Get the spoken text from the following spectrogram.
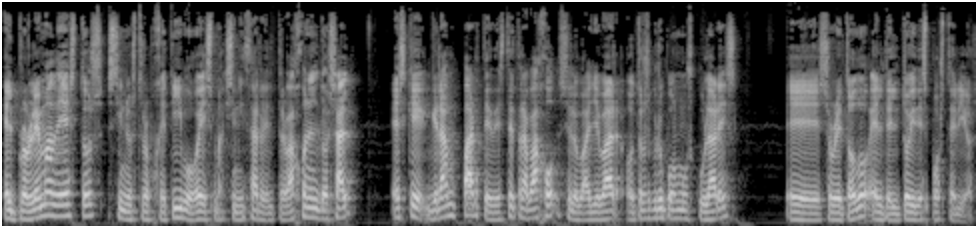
El problema de estos, si nuestro objetivo es maximizar el trabajo en el dorsal, es que gran parte de este trabajo se lo va a llevar otros grupos musculares, eh, sobre todo el deltoides posterior.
